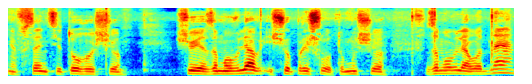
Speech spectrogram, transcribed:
в сенсі того, що, що я замовляв і що прийшло. Тому що замовляв одне,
